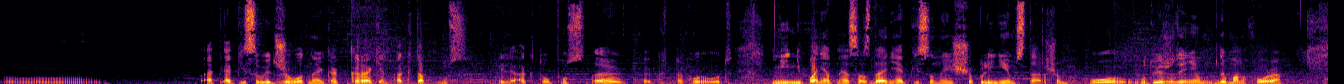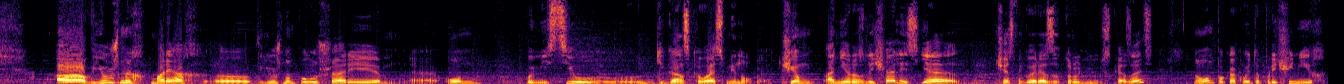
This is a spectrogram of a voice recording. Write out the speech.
э, описывает животное как кракен-октопус, или октопус, да, как такое вот не, непонятное создание, описанное еще Плинием Старшим, по утверждениям Демонфора. А в южных морях, э, в южном полушарии э, он поместил э, гигантского осьминога. Чем они различались, я, честно говоря, затруднюсь сказать, но он по какой-то причине их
